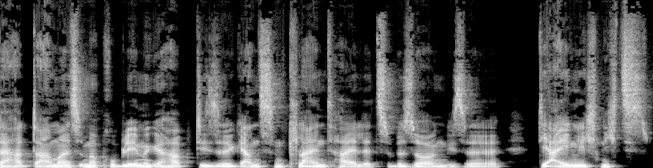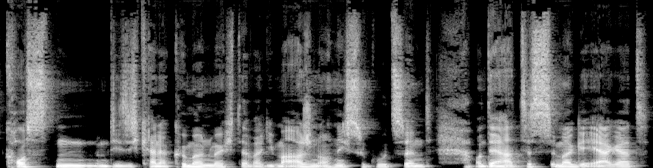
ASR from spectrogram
der hat damals immer Probleme gehabt, diese ganzen Kleinteile zu besorgen, diese, die eigentlich nichts kosten, um die sich keiner kümmern möchte, weil die Margen auch nicht so gut sind. Und der hat es immer geärgert,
